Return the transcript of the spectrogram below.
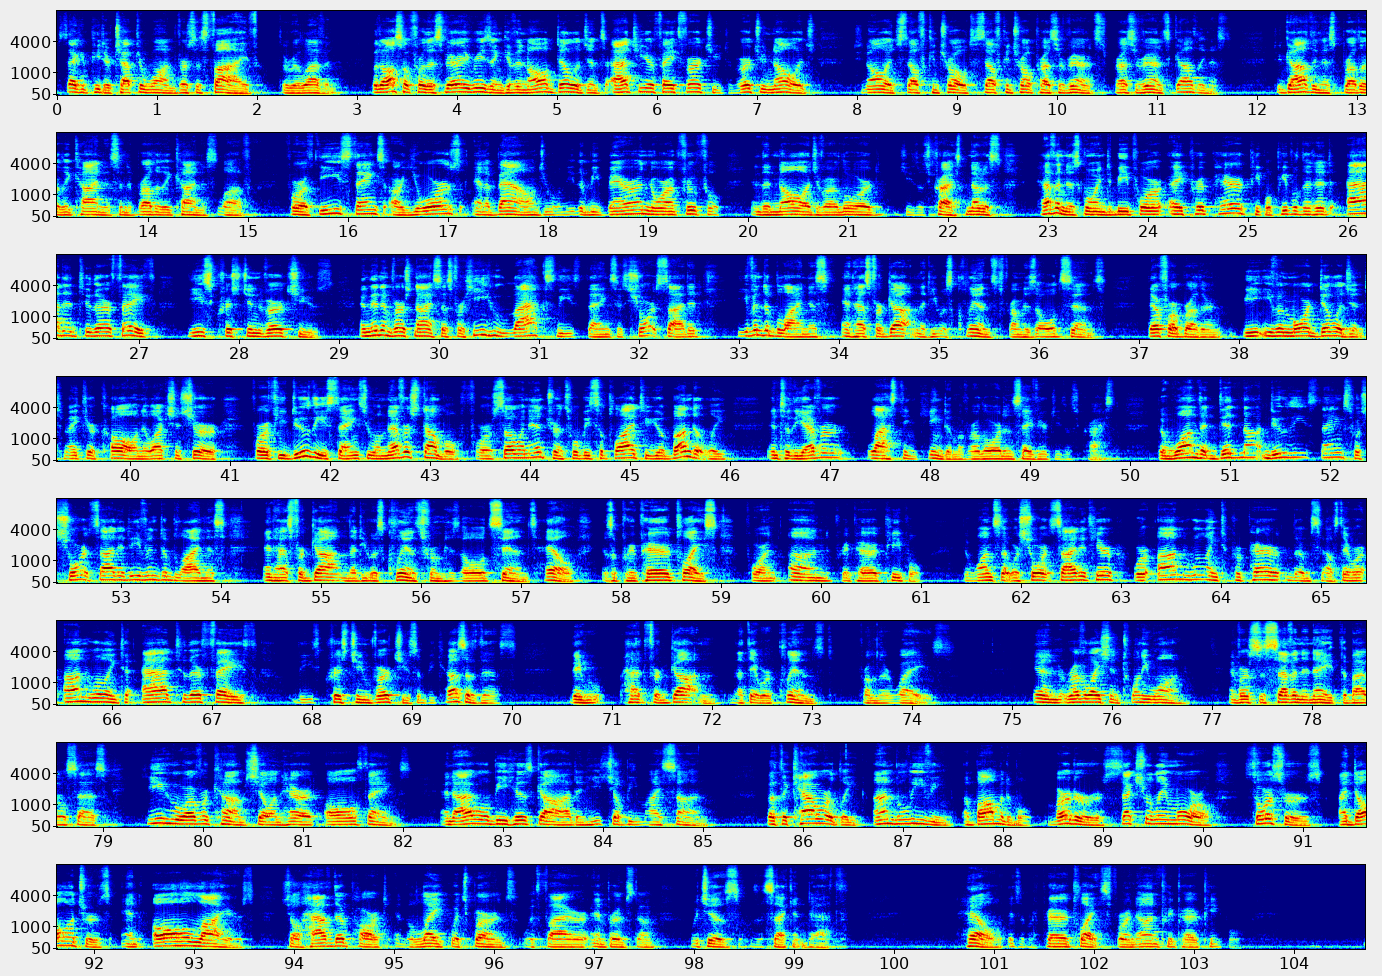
2 Peter chapter 1 verses 5 through 11 but also for this very reason, given all diligence, add to your faith virtue, to virtue knowledge, to knowledge self control, to self control perseverance, to perseverance godliness, to godliness brotherly kindness, and to brotherly kindness love. For if these things are yours and abound, you will neither be barren nor unfruitful in the knowledge of our Lord Jesus Christ. Notice, heaven is going to be for a prepared people, people that had added to their faith these Christian virtues. And then in verse 9 it says, For he who lacks these things is short sighted, even to blindness, and has forgotten that he was cleansed from his old sins. Therefore, brethren, be even more diligent to make your call and election sure. For if you do these things, you will never stumble, for so an entrance will be supplied to you abundantly into the everlasting kingdom of our Lord and Savior Jesus Christ. The one that did not do these things was short sighted even to blindness, and has forgotten that he was cleansed from his old sins. Hell is a prepared place for an unprepared people the ones that were short sighted here were unwilling to prepare themselves. They were unwilling to add to their faith these Christian virtues. And because of this, they had forgotten that they were cleansed from their ways. In Revelation 21 and verses 7 and 8, the Bible says, He who overcomes shall inherit all things, and I will be his God, and he shall be my son. But the cowardly, unbelieving, abominable, murderers, sexually immoral, sorcerers, idolaters, and all liars shall have their part in the lake which burns with fire and brimstone, which is the second death. Hell is a prepared place for an unprepared people.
